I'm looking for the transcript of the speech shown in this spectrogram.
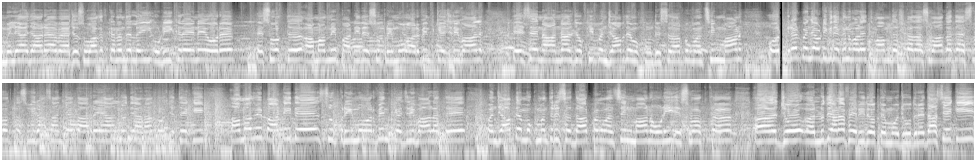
ਮਿਲਿਆ ਜਾ ਰਿਹਾ ਹੈ ਜੋ ਸਵਾਗਤ ਕਰਨ ਦੇ ਲਈ ਉਡੀਕ ਰਹੇ ਨੇ ਔਰ ਇਸ ਵਕਤ ਆਮ ਆਦਮੀ ਪਾਰਟੀ ਦੇ ਸੁਪਰੀਮੋ ਅਰਵਿੰਦ ਕੇਜਰੀਵਾਲ ਇਸ ਦੇ ਨਾਲ ਨਾਲ ਜੋ ਕਿ ਪੰਜਾਬ ਦੇ ਮੁੱਖ ਮੰਤਰੀ ਸਰਦਾਰ ਭਗਵੰਤ ਸਿੰਘ ਮਾਨ ਔਰ ਗ੍ਰੇਟ ਪੰਜਾਬ ਟੀਵੀ ਦੇਖਣ ਵਾਲੇ तमाम ਦਰਸ਼ਕਾਂ ਦਾ ਸਵਾਗਤ ਹੈ ਇਸ ਵਕਤ ਤਸਵੀਰਾਂ ਸਾਂਝੀਆਂ ਕਰ ਰਹੇ ਹਾਂ ਲੁਧਿਆਣਾ ਤੋਂ ਜਿੱਥੇ ਕਿ ਆਮ ਆਦਮੀ ਪਾਰਟੀ ਦੇ ਸੁਪਰੀਮੋ ਅਰਵਿੰਦ ਕੇਜਰੀਵਾਲ ਅਤੇ ਪੰਜਾਬ ਦੇ ਮੁੱਖ ਮੰਤਰੀ ਸਰਦਾਰ ਭਗਵੰਤ ਸਿੰਘ ਮਾਨ ਹੋਣੀ ਇਸ ਵਕਤ ਅ, ਜੋ ਅ, ਲੁਧਿਆਣਾ ਫੇਰੀ ਦੇ ਉੱਤੇ ਮੌਜੂਦ ਨੇ ਦੱਸਿਏ ਕਿ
